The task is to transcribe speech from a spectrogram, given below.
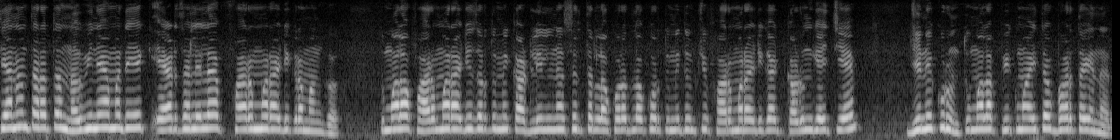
त्यानंतर आता नवीन यामध्ये एक ॲड झालेला आहे फार्मर आय डी क्रमांक. तुम्हाला फार्मर आय डी जर तुम्ही काढलेली नसेल तर लवकरात लवकर तुम्ही तुमची फार्मर आय डी कार्ड काढून घ्यायची आहे. जेणेकरून तुम्हाला पीक माहिती भरता येणार.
